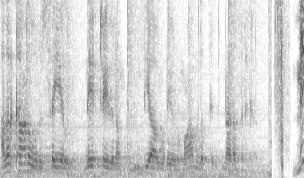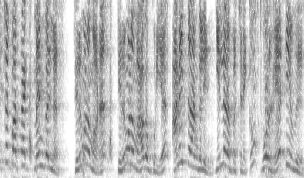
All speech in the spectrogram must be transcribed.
அதற்கான ஒரு செயல் நேற்றைய தினம் இந்தியாவுடைய ஒரு மாநிலத்தில் நடந்திருக்கிறது. மிஸ்டர் பர்ஃபெக்ட் மென் வெல்னஸ் திருமணமான திருமணம் ஆகக்கூடிய அனைத்து ஆண்களின் இல்லற பிரச்சனைக்கும் ஒரு நேர்த்தீர்வு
